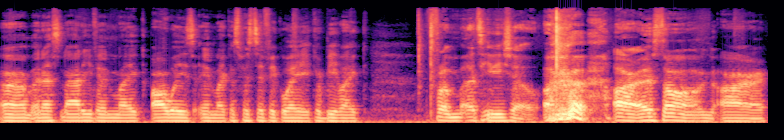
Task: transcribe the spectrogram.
Um, and that's not even like always in like a specific way. It could be like from a TV show or a song or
